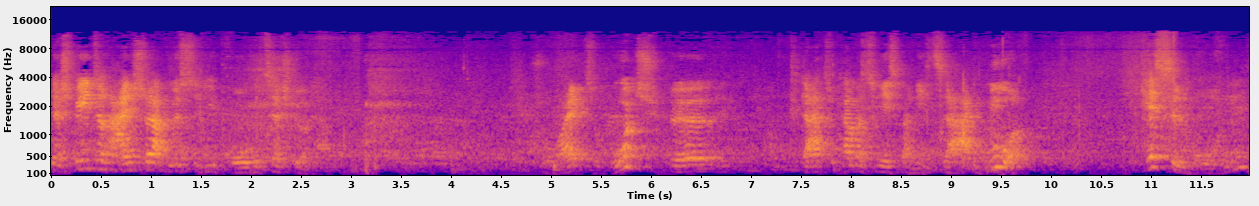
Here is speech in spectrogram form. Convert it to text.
Der spätere Einschlag müsste die Probe zerstört haben. Soweit, so gut. Dazu kann man zunächst mal nichts sagen. Nur, Kesselboden,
